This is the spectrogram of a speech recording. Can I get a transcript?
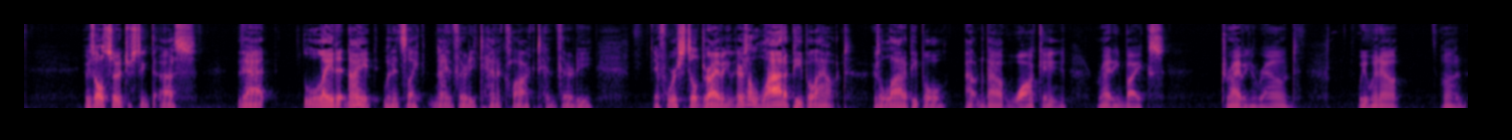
It was also interesting to us that late at night when it's like 9 30 10 o'clock 10 30 if we're still driving there's a lot of people out there's a lot of people out and about walking riding bikes driving around we went out on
